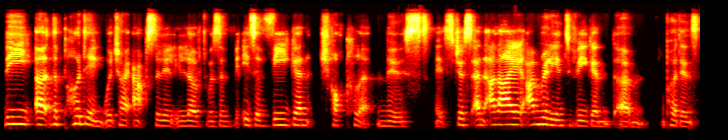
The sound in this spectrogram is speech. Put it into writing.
the uh, the pudding which i absolutely loved was a is a vegan chocolate mousse. It's just and and i i'm really into vegan um, puddings.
